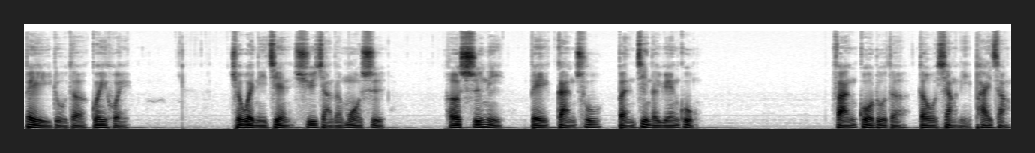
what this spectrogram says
被掳的归回。却为你建虚假的末世和使你被赶出本境的缘故，凡过路的都向你拍掌，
